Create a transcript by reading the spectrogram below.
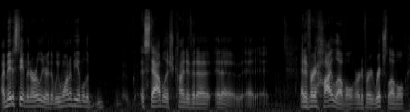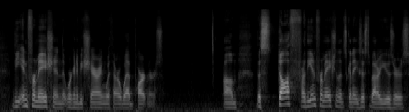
I made a statement earlier that we want to be able to establish kind of at a, at a, at a very high level or at a very rich level the information that we're going to be sharing with our web partners. Um, the stuff or the information that's going to exist about our users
